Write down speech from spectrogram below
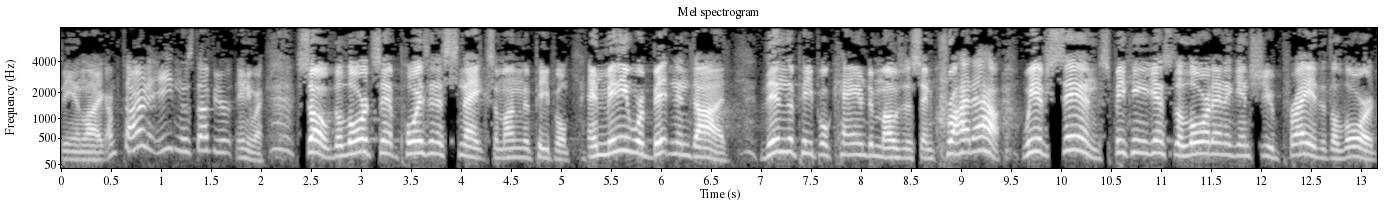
being like, I'm tired of eating the stuff you're. Anyway, so the Lord sent poisonous snakes among the people, and many were bitten and died. Then the people came to Moses and cried out, We have sinned, speaking against the Lord and against you. Pray that the Lord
